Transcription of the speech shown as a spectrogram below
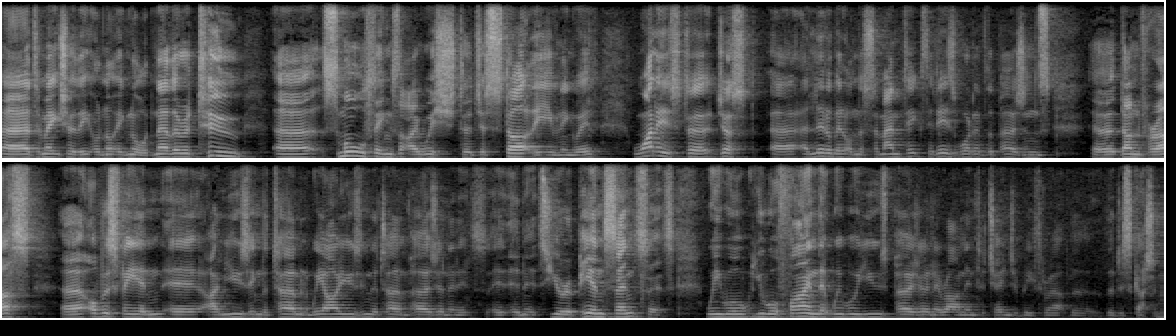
uh, to make sure that you're not ignored. Now, there are two uh, small things that I wish to just start the evening with. One is to just uh, a little bit on the semantics. It is what have the Persians uh, done for us. Uh, obviously, in, uh, I'm using the term, and we are using the term Persian in its in its European sense. It's, we will you will find that we will use Persia and Iran interchangeably throughout the, the discussion.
